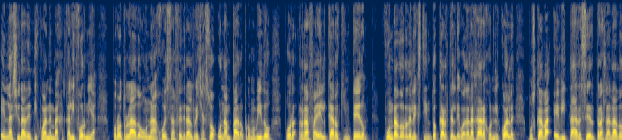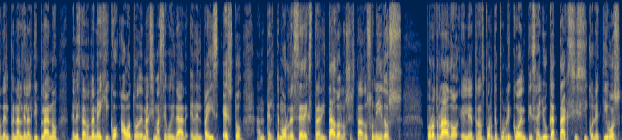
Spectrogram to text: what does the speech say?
en la ciudad de Tijuana, en Baja California. Por otro lado, una jueza federal rechazó un amparo promovido por Rafael Caro Quintero fundador del extinto cártel de Guadalajara, con el cual buscaba evitar ser trasladado del penal del Altiplano del Estado de México a otro de máxima seguridad en el país. Esto ante el temor de ser extraditado a los Estados Unidos. Por otro lado, el transporte público en Tizayuca, taxis y colectivos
